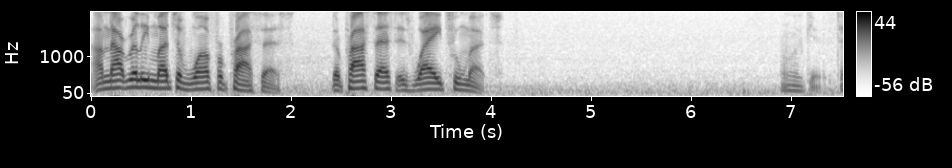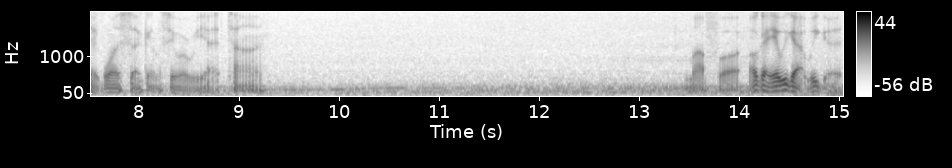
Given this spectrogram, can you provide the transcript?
I'm not really much of one for process. The process is way too much. Let's get, take one second. Let's see where we at time. My fault. Okay, yeah, we got we good.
